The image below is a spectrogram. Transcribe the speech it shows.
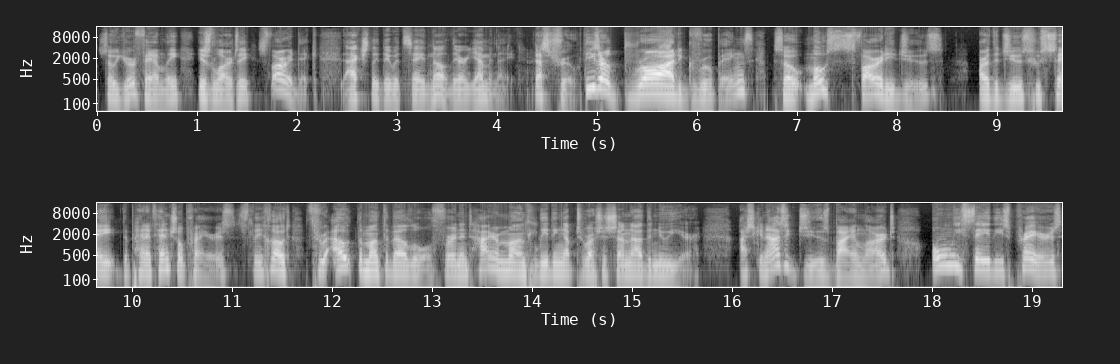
So your family is largely Sephardic. Actually, they would say, no, they're Yemenite. That's true. These are broad groupings. So most Sephardi Jews are the Jews who say the penitential prayers, slichot, throughout the month of Elul for an entire month leading up to Rosh Hashanah, the new year. Ashkenazic Jews, by and large, only say these prayers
